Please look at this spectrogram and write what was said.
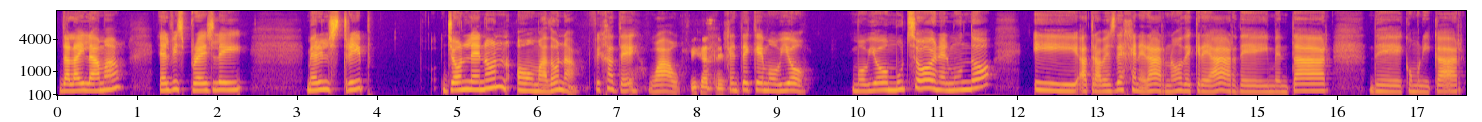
Dalai Lama, Elvis Presley, Meryl Streep, John Lennon o Madonna. Fíjate, wow. Fíjate. Gente que movió, movió mucho en el mundo y a través de generar, ¿no? De crear, de inventar, de comunicar.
